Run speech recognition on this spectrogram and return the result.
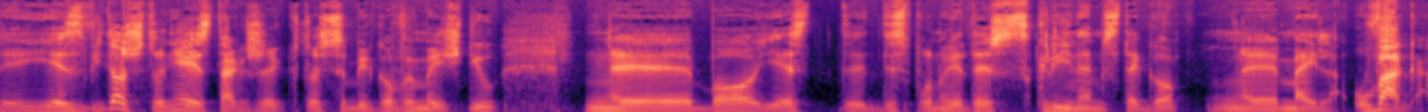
jest widoczny. To nie jest tak, że ktoś sobie go wymyślił, e, bo jest, dysponuje też screenem z tego e, maila. Uwaga!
